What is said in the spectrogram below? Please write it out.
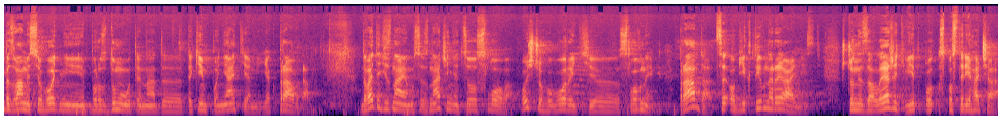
би з вами сьогодні пороздумувати над е, таким поняттям, як правда. Давайте дізнаємося значення цього слова. Ось що говорить е, словник. Правда це об'єктивна реальність, що не залежить від спостерігача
